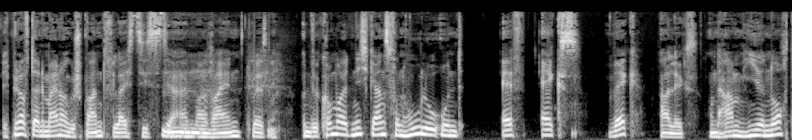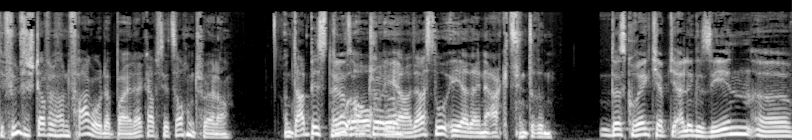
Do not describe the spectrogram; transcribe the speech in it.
Ich bin auf deine Meinung gespannt, vielleicht ziehst du dir Hm. einmal rein. Ich weiß nicht. Und wir kommen heute nicht ganz von Hulu und FX weg, Alex, und haben hier noch die fünfte Staffel von Fargo dabei. Da gab's jetzt auch einen Trailer. Und da bist Da du auch auch eher, da hast du eher deine Aktien drin. Das ist korrekt, ich habe die alle gesehen. Äh,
